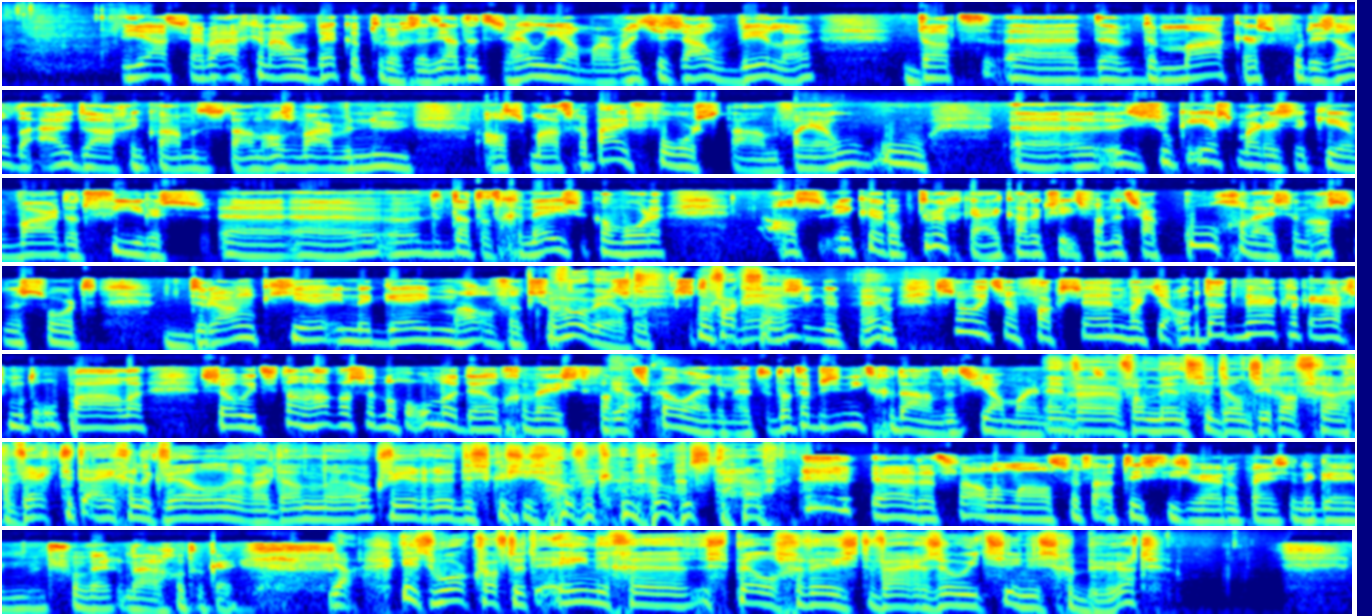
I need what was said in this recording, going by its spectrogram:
Ja, ze hebben eigenlijk een oude backup teruggezet. Ja, dat is heel jammer. Want je zou willen dat uh, de, de makers voor dezelfde uitdaging kwamen te staan als waar we nu als maatschappij voor staan. Van ja, hoe, hoe uh, zoek eerst maar eens een keer waar dat virus dat het genezen kan worden als ik erop terugkijk, had ik zoiets van: het zou cool geweest zijn als ze een soort drankje in de game hadden. Of een soort, Bijvoorbeeld soort, een vaccin. Een, zoiets, een vaccin, wat je ook daadwerkelijk ergens moet ophalen. Zoiets, dan was het nog onderdeel geweest van ja. het spelelementen. Dat hebben ze niet gedaan. Dat is jammer. En waarvan mensen dan zich afvragen: werkt het eigenlijk wel? Waar dan ook weer discussies over kunnen ontstaan. Ja, dat ze allemaal een soort autistisch werden opeens in de game. Vanwege, nou goed, oké. Okay. Ja, is Warcraft het enige spel geweest waar zoiets in is gebeurd?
